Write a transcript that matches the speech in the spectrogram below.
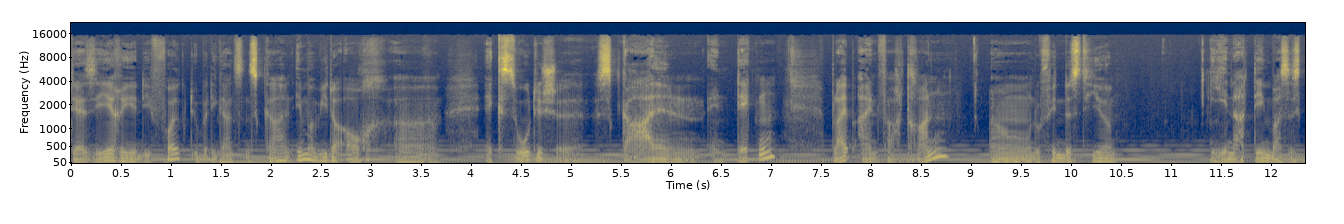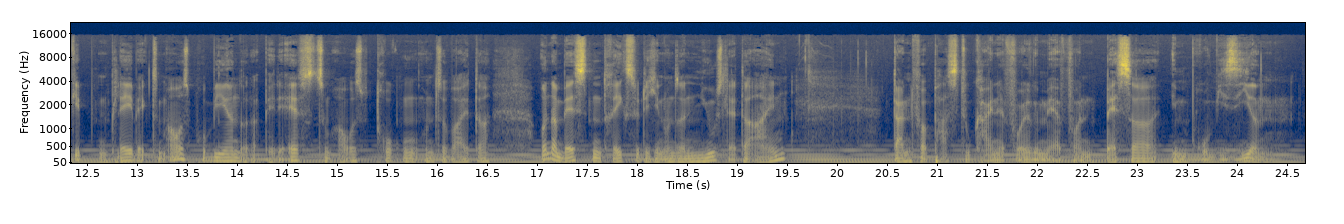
der Serie, die folgt über die ganzen Skalen, immer wieder auch äh, exotische Skalen entdecken. Bleib einfach dran. Äh, du findest hier, je nachdem, was es gibt, ein Playback zum Ausprobieren oder PDFs zum Ausdrucken und so weiter. Und am besten trägst du dich in unseren Newsletter ein. Dann verpasst du keine Folge mehr von Besser improvisieren.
